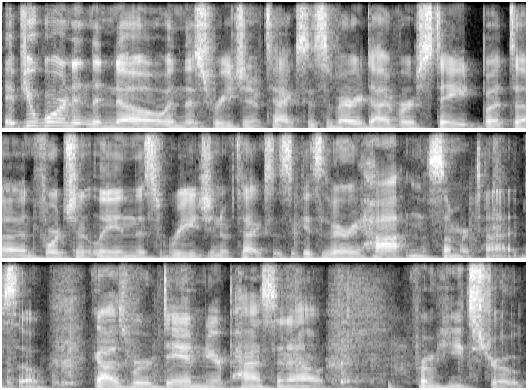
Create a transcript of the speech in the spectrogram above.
If you weren't in the know in this region of Texas, a very diverse state, but uh, unfortunately in this region of Texas, it gets very hot in the summertime. So guys were damn near passing out from heat stroke.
